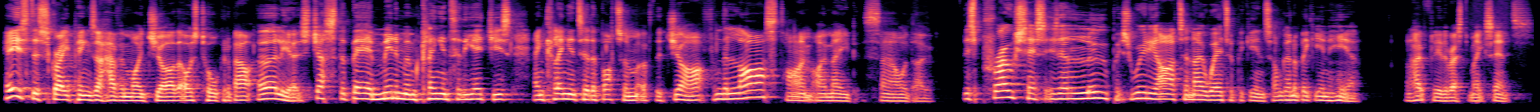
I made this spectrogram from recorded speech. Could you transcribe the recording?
Here's the scrapings I have in my jar that I was talking about earlier. It's just the bare minimum clinging to the edges and clinging to the bottom of the jar from the last time I made sourdough. This process is a loop. It's really hard to know where to begin, so I'm going to begin here. And hopefully the rest makes sense.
